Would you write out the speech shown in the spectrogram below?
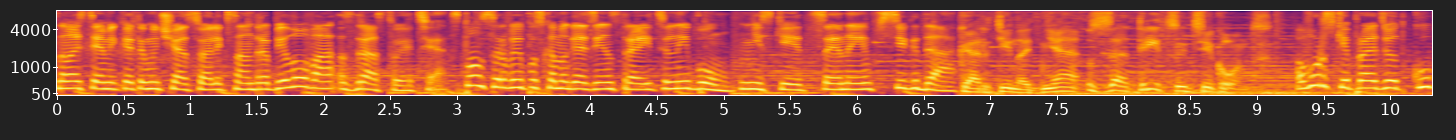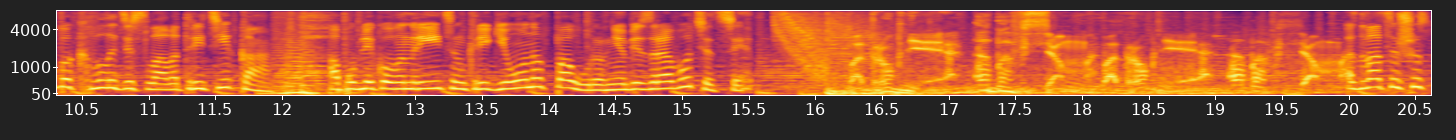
С новостями к этому часу Александра Белова. Здравствуйте. Спонсор выпуска магазин «Строительный бум». Низкие цены всегда. Картина дня за 30 секунд. В Орске пройдет Кубок Владислава Третьяка. Опубликован рейтинг регионов по уровню безработицы. Подробнее обо всем. Подробнее обо всем. С 26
